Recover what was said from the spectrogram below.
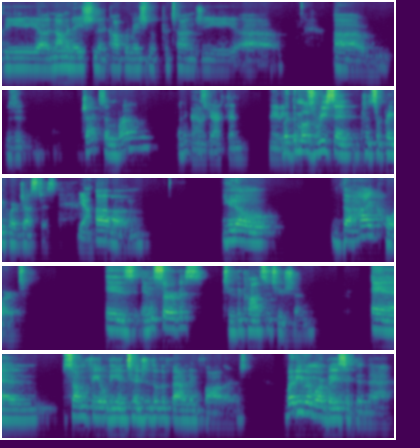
the uh, nomination and confirmation of Ketanji. Uh, uh, is it Jackson Brown? I think Brown Jackson, maybe. But the most recent Supreme Court justice. Yeah. Um, you know, the High Court is in service to the Constitution, and some feel the intentions of the founding fathers. But even more basic than that,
